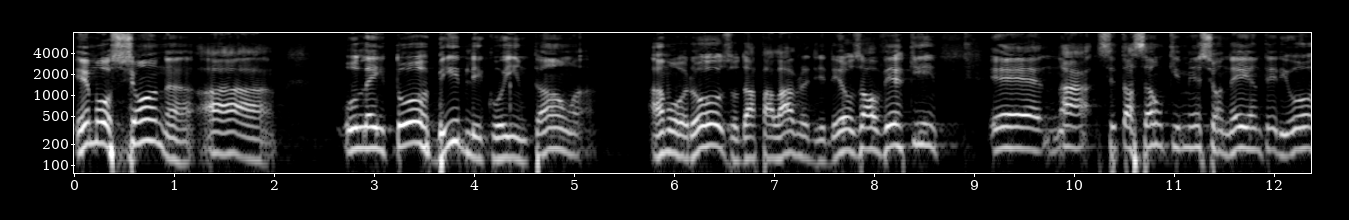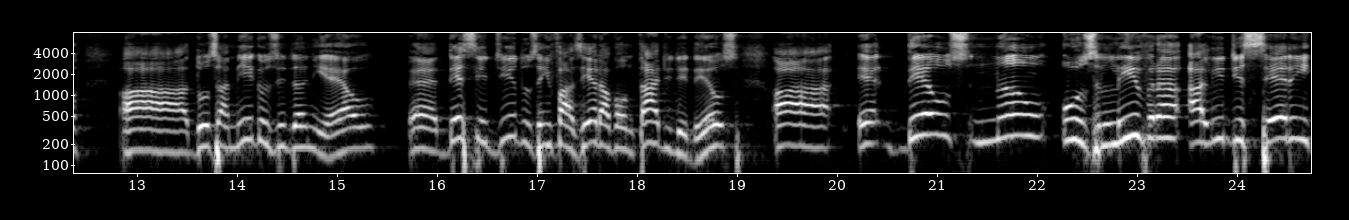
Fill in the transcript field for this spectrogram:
emociona a, o leitor bíblico, então, amoroso da palavra de Deus, ao ver que, é, na citação que mencionei anterior, ah, dos amigos de Daniel, é, decididos em fazer a vontade de Deus, ah, é, Deus não os livra ali de serem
